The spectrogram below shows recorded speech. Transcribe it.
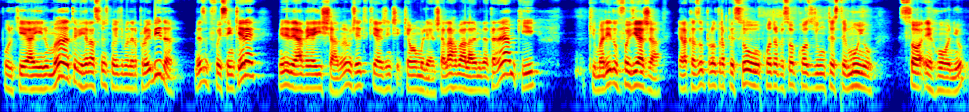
porque a irmã teve relações com ele de maneira proibida, mesmo que foi sem querer. Miredeava é Isha, do mesmo jeito que a gente que é uma mulher, que que o marido foi viajar ela casou para outra pessoa, com outra pessoa por causa de um testemunho só errôneo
